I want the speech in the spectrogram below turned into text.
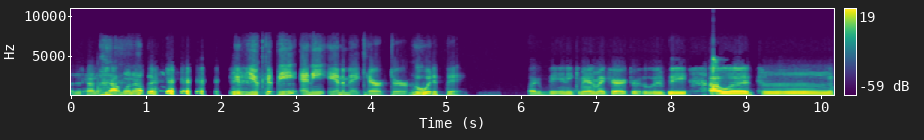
I just kind of shot one out there. if you could be any anime character, who would it be? If I could be any anime character, who would it be? I would uh,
